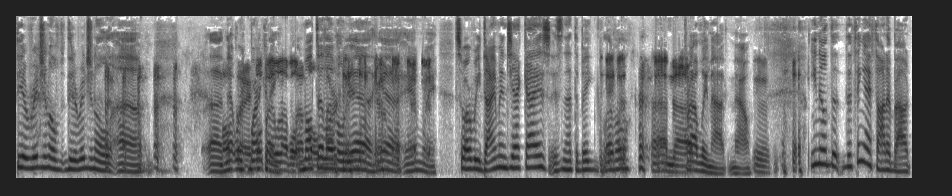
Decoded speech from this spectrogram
the original, the original uh, uh, multi, network marketing, multi-level, multi-level, yeah, yeah, Amway. So, are we diamonds yet, guys? Isn't that the big level? no. Probably not. No. you know, the the thing I thought about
